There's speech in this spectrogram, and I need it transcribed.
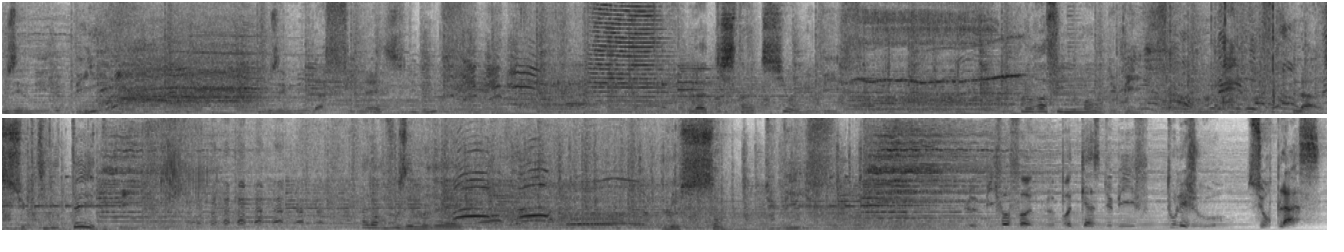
Vous aimez le bif Vous aimez la finesse du bif La distinction du bif Le raffinement du bif La subtilité du bif Alors vous aimerez le son du bif. Le bifophone, le podcast du bif, tous les jours, sur place.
